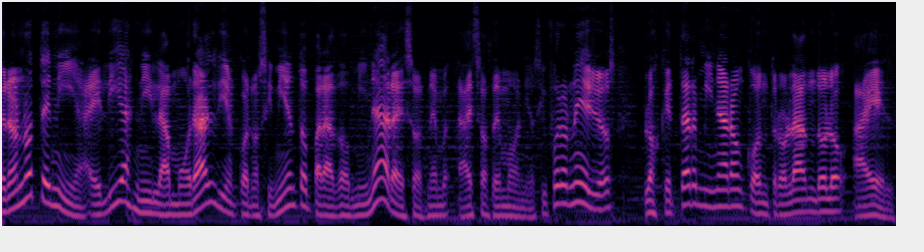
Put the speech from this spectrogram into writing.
Pero no tenía Elías ni la moral ni el conocimiento para dominar a esos, a esos demonios. Y fueron ellos los que terminaron controlándolo a él.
